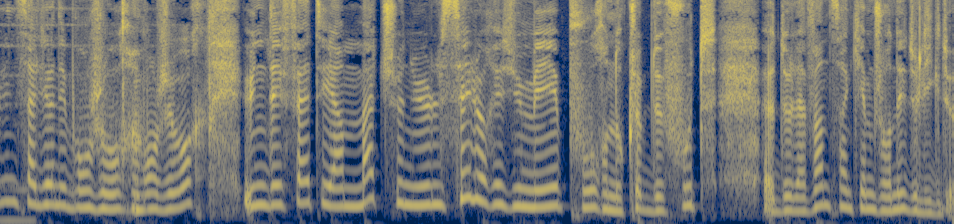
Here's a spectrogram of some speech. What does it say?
Caroline Salion et bonjour. Bonjour. Une défaite et un match nul, c'est le résumé pour nos clubs de foot de la 25e journée de Ligue 2.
